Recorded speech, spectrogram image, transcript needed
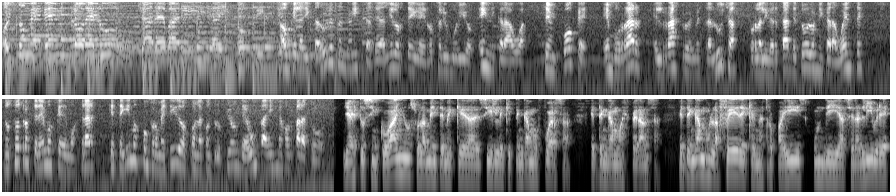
Hoy son ejemplo de lucha, de valía y convicción. Aunque la dictadura sandinista de Daniel Ortega y Rosario Murillo en Nicaragua se enfoque en borrar el rastro de nuestra lucha por la libertad de todos los nicaragüenses, nosotros tenemos que demostrar que seguimos comprometidos con la construcción de un país mejor para todos. Ya estos cinco años solamente me queda decirle que tengamos fuerza, que tengamos esperanza, que tengamos la fe de que nuestro país un día será libre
